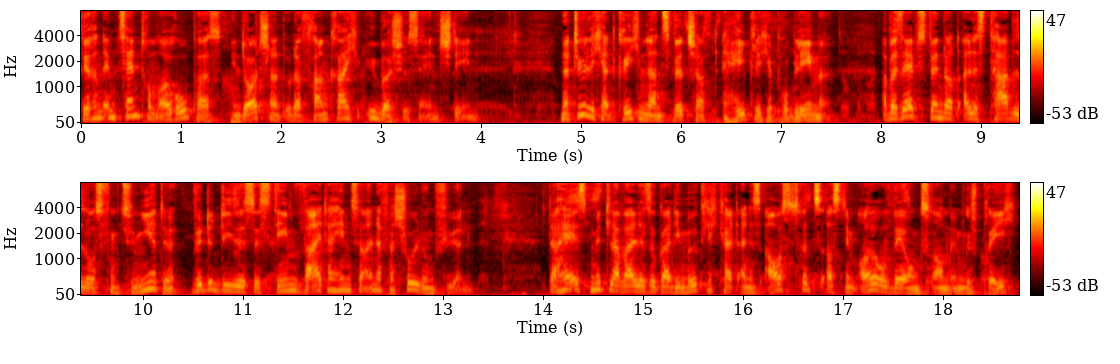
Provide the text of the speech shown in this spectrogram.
während im Zentrum Europas, in Deutschland oder Frankreich, Überschüsse entstehen. Natürlich hat Griechenlands Wirtschaft erhebliche Probleme. Aber selbst wenn dort alles tadellos funktionierte, würde dieses System weiterhin zu einer Verschuldung führen. Daher ist mittlerweile sogar die Möglichkeit eines Austritts aus dem Euro-Währungsraum im Gespräch,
